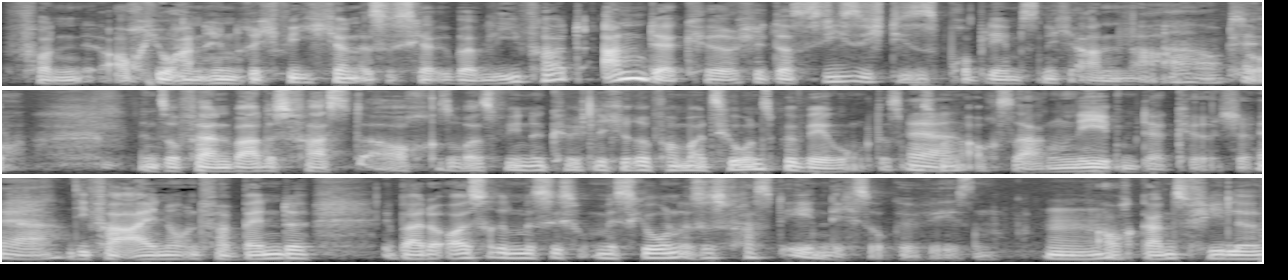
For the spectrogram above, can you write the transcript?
von auch Johann Hinrich Wiechern ist es ja überliefert, an der Kirche, dass sie sich dieses Problems nicht annahm. Ah, okay. so. Insofern war das fast auch sowas wie eine kirchliche Reformationsbewegung, das muss Ja. man auch sagen, neben der Kirche. Ja. Die Vereine und Verbände, bei der äußeren Miss- Mission ist es fast ähnlich so gewesen. Mhm. Auch ganz viele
